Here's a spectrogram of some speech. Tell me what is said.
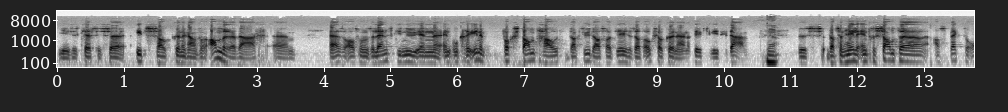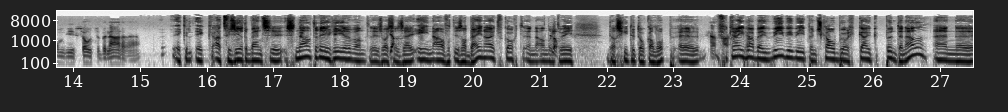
Jezus Christus uh, iets zou kunnen gaan veranderen daar. Um, hè, zoals zo'n Zelensky nu in, uh, in Oekraïne toch stand houdt, dacht Judas dat Jezus dat ook zou kunnen en dat heeft hij niet gedaan. Ja. Dus dat zijn hele interessante aspecten om die zo te benaderen. Ik, ik adviseer de mensen snel te reageren, want uh, zoals ja. je al zei, één avond is al bijna uitverkocht en de andere Klopt. twee, daar schiet het ook al op. Uh, verkrijgbaar ja. bij www.schouwburgkuik.nl en uh,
